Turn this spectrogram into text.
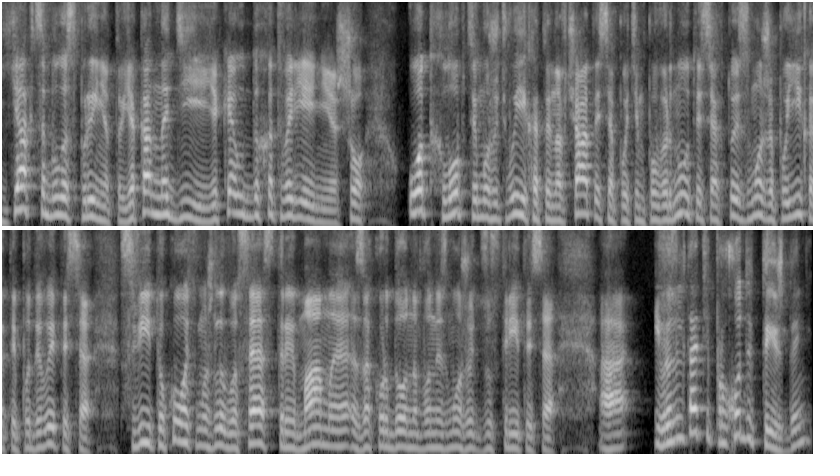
Як це було сприйнято? Яка надія, яке удохотворення, що от хлопці можуть виїхати навчатися, потім повернутися, хтось зможе поїхати, подивитися світ, у когось, можливо, сестри, мами за кордоном вони зможуть зустрітися. А, і в результаті проходить тиждень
